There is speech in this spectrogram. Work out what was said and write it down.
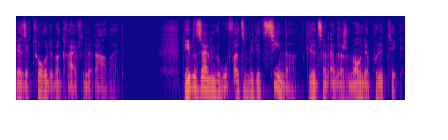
der sektorenübergreifenden Arbeit. Neben seinem Beruf als Mediziner gilt sein Engagement der Politik.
